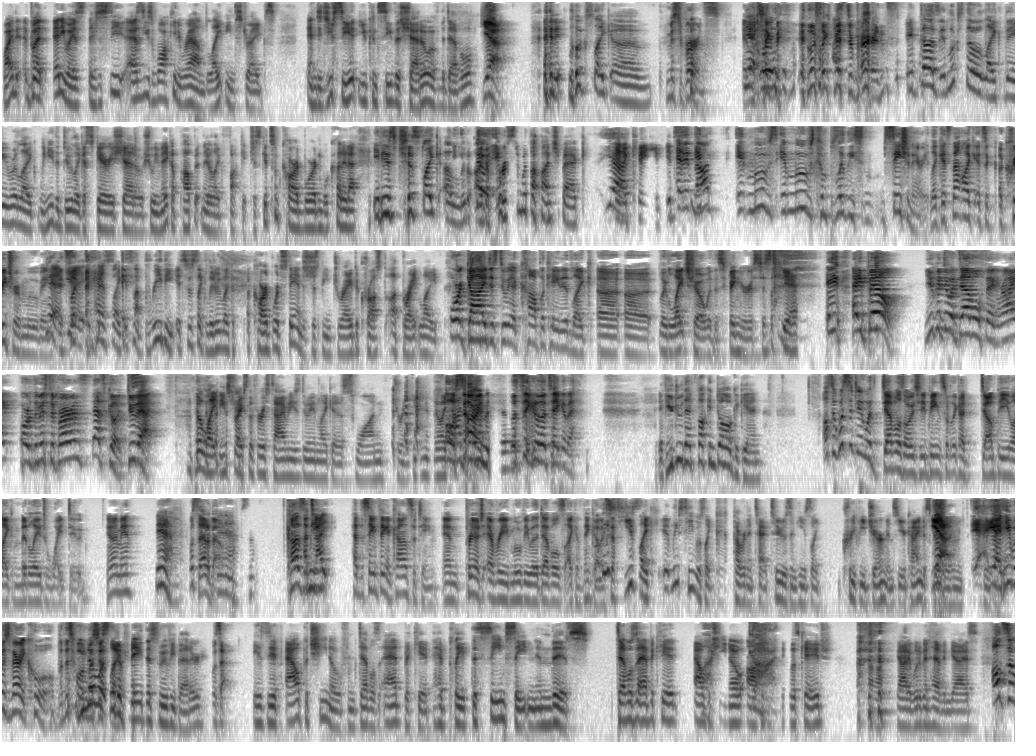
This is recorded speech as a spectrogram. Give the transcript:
why? Did, but anyways, there's a scene, as he's walking around, lightning strikes. And did you see it? You can see the shadow of the devil. yeah, And it looks like, um, Mr. Burns. It Yeah, looks like it looks like Mr. Burns. it does. It looks though like they were like, we need to do like a scary shadow. Should we make a puppet? And they were like, fuck it, just get some cardboard and we'll cut it out. It is just like a little, No, like a person with a hunchback Yeah, and a cane. It's it, not. it, it moves. It moves completely stationary. Like it's not like it's a, a creature moving. Yeah, it's yeah, like it has like it's not breathing. It's just like literally like a, a cardboard stand is just being dragged across a bright light. or a guy just doing a complicated like uh uh like light show with his fingers. Just Yeah, hey hey Bill, you could do a devil thing, right? Or the Mr. Burns. That's good. Do that. the lightning strikes the first time, and he's doing like a swan drinking. They're like, Oh, "God sorry. damn it, Bill. Let's take another take of that. If you do that fucking dog again, Also, what's the deal with devils always being sort of like a dumpy, like middle-aged white dude? You know what I mean? yeah, What's that about? yeah. not- I Constantine mean, I had the same thing in Constantine, and pretty much every movie with the devils I can think of, except he's like at least he was like covered in tattoos, and he's like creepy German, so you're kind of scared of yeah, him. yeah, yeah, he was very cool. But this one You know was what just would have made this movie better? what's that? is if Al Pacino from Devil's Advocate had played the same Satan in this. Devil's Advocate, Al Pacino, opposite Nicolas Cage. Oh, God, it would have been heaven, guys. Also,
